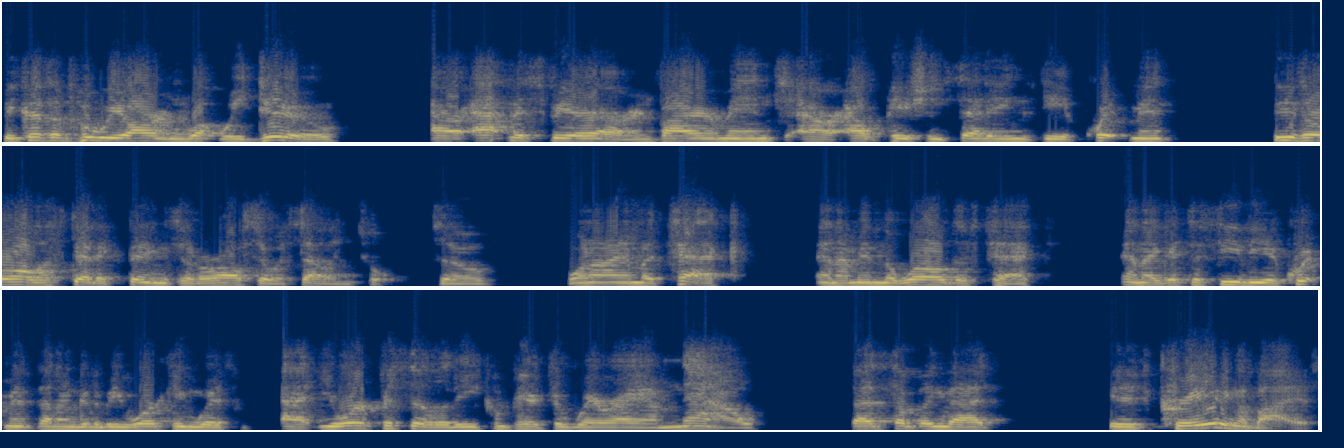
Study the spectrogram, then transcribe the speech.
Because of who we are and what we do, our atmosphere, our environment, our outpatient settings, the equipment, these are all aesthetic things that are also a selling tool. So when I'm a tech and I'm in the world of tech and I get to see the equipment that I'm going to be working with at your facility compared to where I am now, that's something that is creating a bias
